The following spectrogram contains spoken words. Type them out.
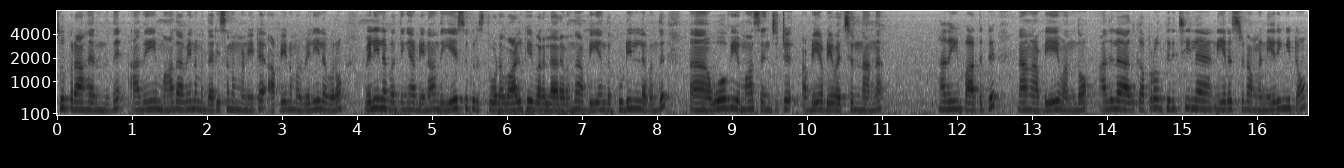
சூப்பராக இருந்தது. அதையும் மாதாவே நம்ம தரிசனம் பண்ணிவிட்டு அப்படியே நம்ம வெளியில் வரோம். வெளியில் பார்த்திங்க அப்படின்னா அந்த இயேசு கிறிஸ்துவோட வாழ்க்கை வரலாறை வந்து அப்படியே அந்த குடிலில் வந்து ஓவியமாக செஞ்சுட்டு அப்படியே அப்படியே வச்சுருந்தாங்க. அதையும் பார்த்துட்டு நாங்கள் அப்படியே வந்தோம். அதில் அதுக்கப்புறம் திருச்சியில் நியரஸ்ட்டு நாங்கள் நெருங்கிட்டோம்.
